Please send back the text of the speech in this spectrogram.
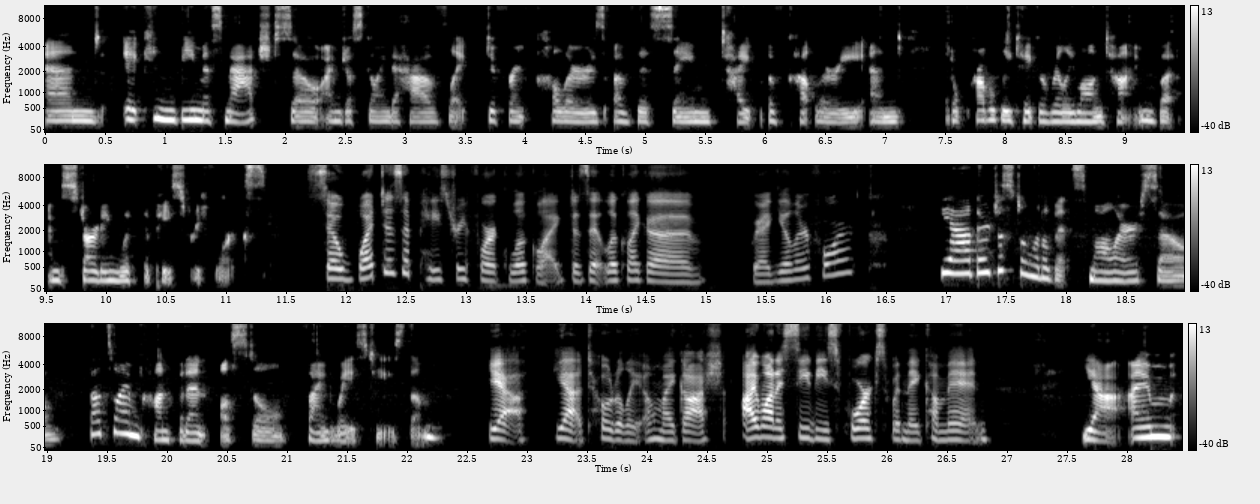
and it can be mismatched. So I'm just going to have like different colors of this same type of cutlery and It'll probably take a really long time, but I'm starting with the pastry forks. So, what does a pastry fork look like? Does it look like a regular fork? Yeah, they're just a little bit smaller, so that's why I'm confident I'll still find ways to use them. Yeah, yeah, totally. Oh my gosh. I want to see these forks when they come in. Yeah, I'm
